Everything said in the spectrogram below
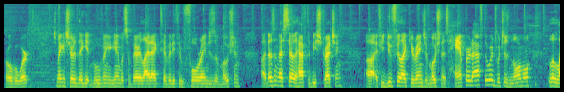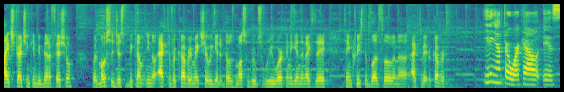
or overworked, just making sure that they get moving again with some very light activity through full ranges of motion. Uh, it doesn't necessarily have to be stretching. Uh, if you do feel like your range of motion is hampered afterwards, which is normal, a little light stretching can be beneficial. But mostly just become, you know, active recovery. Make sure we get those muscle groups reworking again the next day to increase the blood flow and uh, activate recovery. Eating after a workout is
